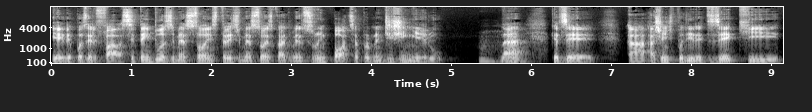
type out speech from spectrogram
E aí depois ele fala, se tem duas dimensões, três dimensões, quatro dimensões, não importa, isso é problema de dinheiro. Uhum. Né? Quer dizer, uh, a gente poderia dizer que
